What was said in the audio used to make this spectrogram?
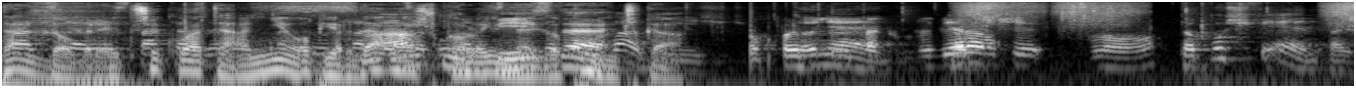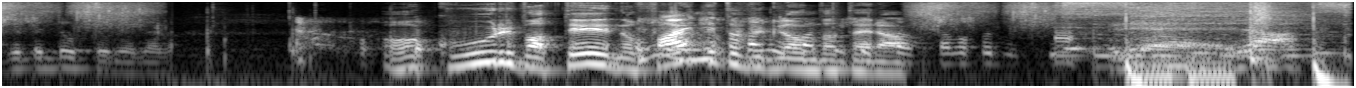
Daj dobry przykład, a nie opierdalasz kolejnego Pizdę. To nie, Tak, wybieram się, no... to po świętach, żeby dupy nie zadawać. O kurwa, ty, no fajnie to wygląda teraz. Relaks,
